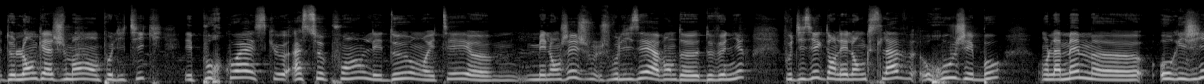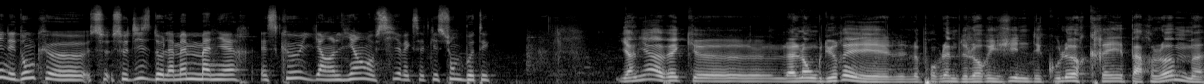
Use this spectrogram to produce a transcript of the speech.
De l'engagement en politique et pourquoi est-ce que à ce point les deux ont été euh, mélangés? Je, vous lisais avant de, venir, vous disiez que dans les langues slaves, rouge et beau ont la même euh, origine et donc euh, se, disent de la même manière. Est-ce qu'il y a un lien aussi avec cette question de beauté? Il y a un lien avec la longue durée et le problème de l'origine des couleurs créées par l'homme.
